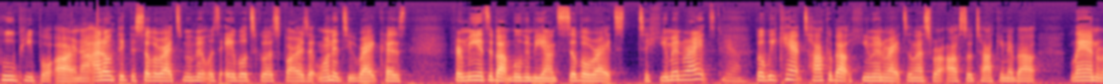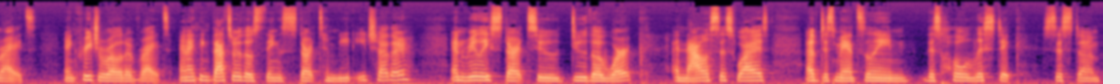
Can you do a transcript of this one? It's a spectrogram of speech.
who people are. Now i don't think the civil rights movement was able to go as far as it wanted to right? Because for me it's about moving beyond civil rights to human rights. Yeah. but we can't talk about human rights unless we're also talking about land rights and creature relative rights. And i think that's where those things start to meet each other and really start to do the work analysis wise of dismantling this holistic system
